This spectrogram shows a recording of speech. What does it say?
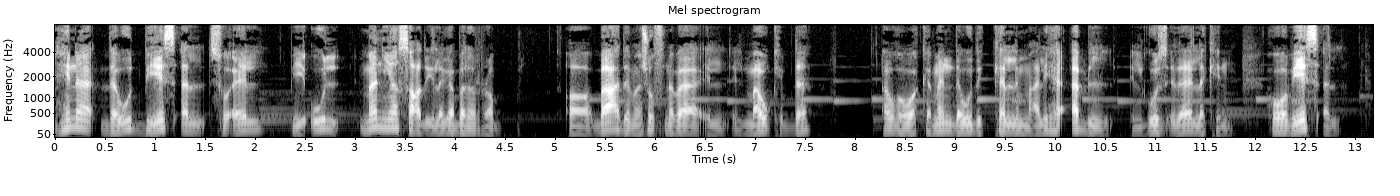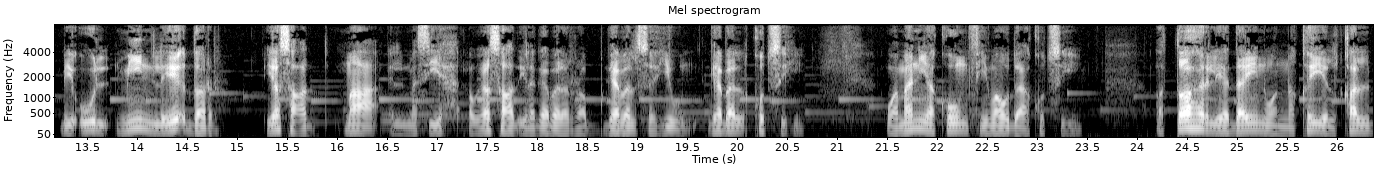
هنا داود بيسأل سؤال بيقول من يصعد إلى جبل الرب؟ آه بعد ما شفنا بقى ال- الموكب ده أو هو كمان داود اتكلم عليها قبل الجزء ده لكن هو بيسأل بيقول مين اللي يقدر يصعد مع المسيح أو يصعد إلى جبل الرب جبل صهيون جبل قدسه. ومن يقوم في موضع قدسه؟ الطاهر اليدين والنقي القلب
